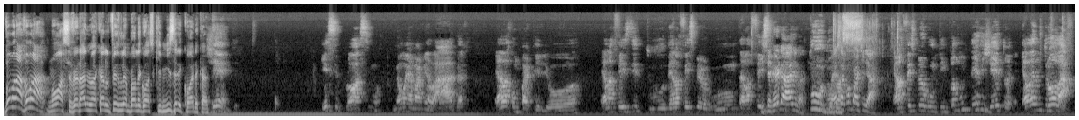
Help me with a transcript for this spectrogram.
Vamos lá, vamos lá. Nossa, verdade, minha cara fez lembrar um negócio aqui. Misericórdia, cara. Gente, esse próximo não é marmelada. Ela compartilhou. Ela fez de tudo. Ela fez pergunta. Ela fez Isso é verdade, mano. tudo. Não é só compartilhar. Ela fez pergunta, então não teve jeito. Ela entrou lá.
